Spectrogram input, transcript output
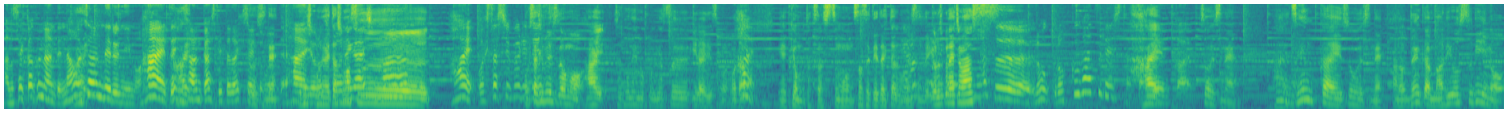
あのせっかくなんで、なおチャンネルにも、はい、ぜひ参加していただきたいと思って、はい、よろしくお願いいたします。はい、お久しぶりです。お久しぶりです。どうも、はい、昨年の9月以来です。また、はい、えー、今日もたくさん質問させていただきたいと思いますので、よろしくお願いします。六月でしたか、はい、前回。そうですね。はい、前回そうですね。あの前回マリオ3の、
